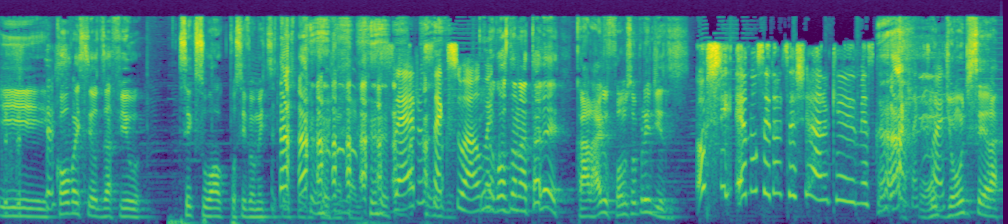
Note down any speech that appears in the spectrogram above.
E qual vai ser o desafio sexual que possivelmente você trouxe pra gente hoje, Natália? Zero sexual. O Vai... negócio da Natália é. Caralho, fomos surpreendidos. Oxi, eu não sei de onde vocês tiraram que minhas coisas são sexuais. De onde será?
